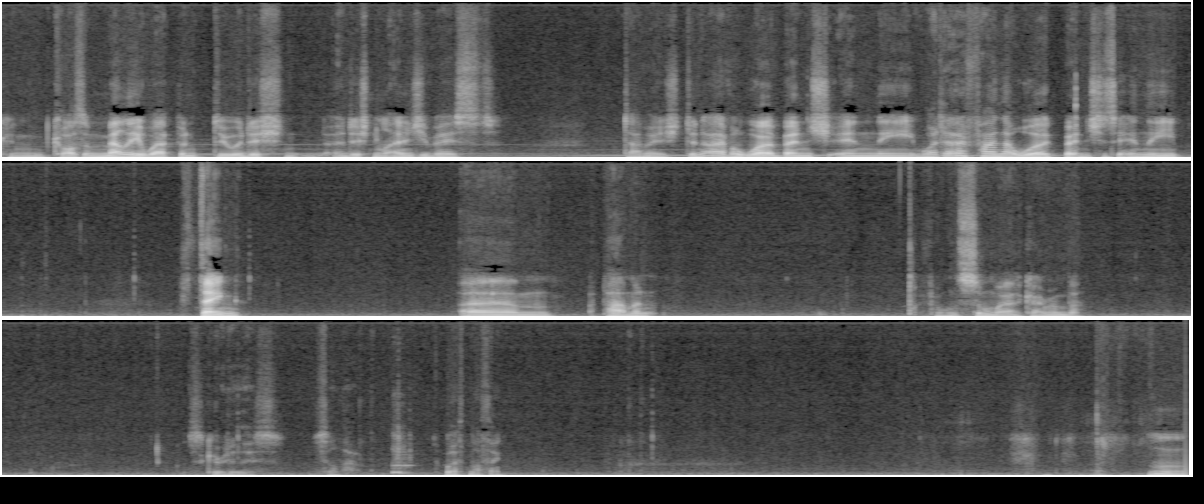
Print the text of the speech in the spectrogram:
Can cause a melee weapon to do addition, additional energy based damage. Didn't I have a workbench in the... Where did I find that workbench? Is it in the thing? Um, apartment? I found one somewhere, I can't remember. Let's get rid of this. Sell that. It's worth nothing. Hmm.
